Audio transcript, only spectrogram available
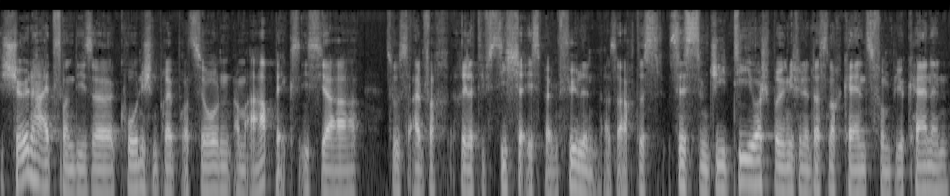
die Schönheit von dieser konischen Präparation am Apex ist ja, dass es einfach relativ sicher ist beim Füllen. Also auch das System GT ursprünglich, wenn du das noch kennst, von Buchanan,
